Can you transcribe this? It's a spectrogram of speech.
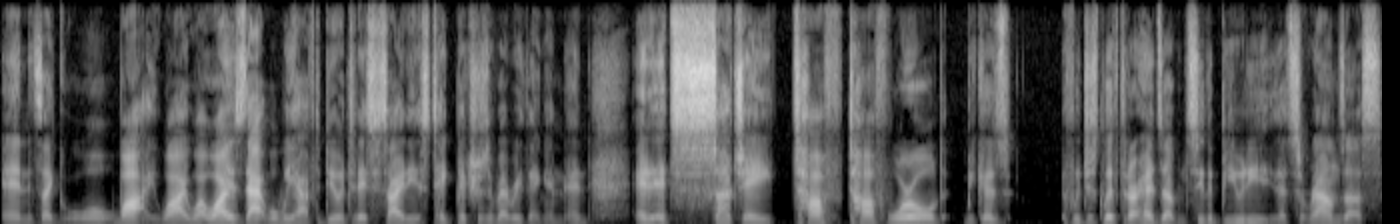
and it's like, well, why? Why? Why why is that what we have to do in today's society is take pictures of everything and and and it's such a tough, tough world because if we just lifted our heads up and see the beauty that surrounds us,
